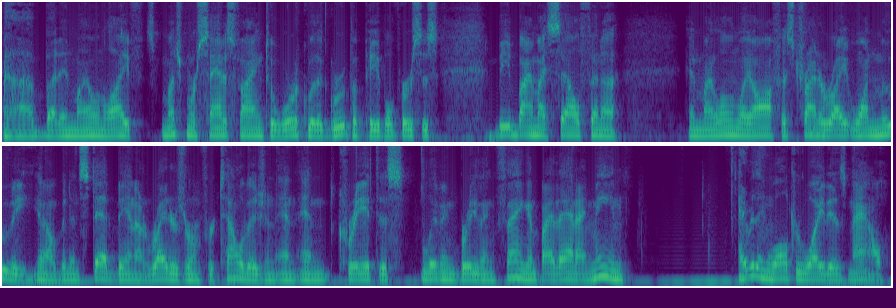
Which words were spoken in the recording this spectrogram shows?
Uh, but in my own life, it's much more satisfying to work with a group of people versus be by myself in a in my lonely office trying to write one movie, you know, but instead being a writer's room for television and, and create this living, breathing thing. And by that I mean everything Walter White is now,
